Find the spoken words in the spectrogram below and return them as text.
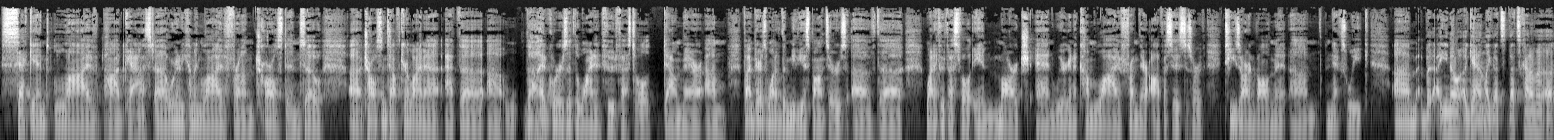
second live podcast. Uh, we're going to be coming live from Charleston. So, uh, Charleston, South Carolina, at the uh, the headquarters of the Wine and Food Festival down there. Um, VinePair is one of the media sponsors of the Wine and Food Festival in March, and we're going to come live from their offices to sort of tease our involvement um, next week. Um, but you know, again, like that's that's kind of a, a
